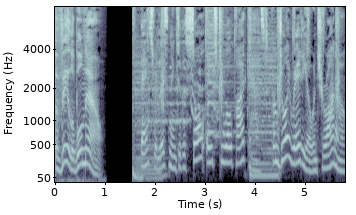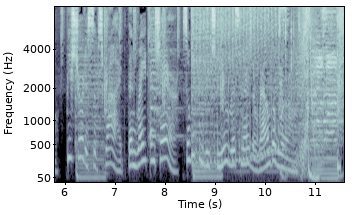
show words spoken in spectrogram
available now. Thanks for listening to the Soul H2O podcast from Joy Radio in Toronto. Be sure to subscribe, then rate and share so we can reach new listeners around the world.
